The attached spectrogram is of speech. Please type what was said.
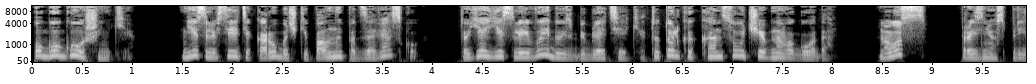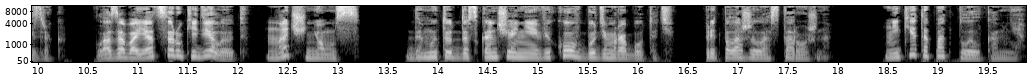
ого-гошеньки. Если все эти коробочки полны под завязку, то я, если и выйду из библиотеки, то только к концу учебного года. «Ну-с», — произнес призрак, — «глаза боятся, руки делают. Начнем-с». «Да мы тут до скончания веков будем работать», — предположила осторожно. Никита подплыл ко мне.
